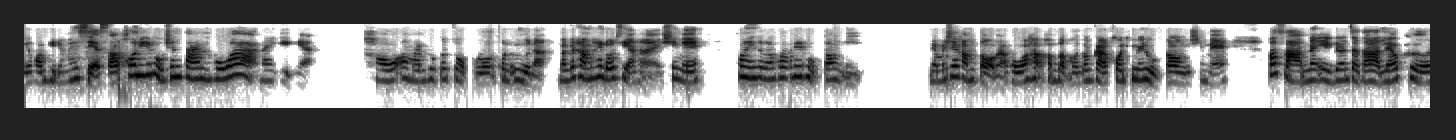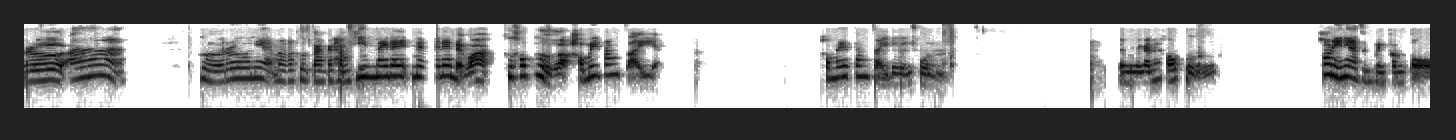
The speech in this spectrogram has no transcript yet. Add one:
มีความผิดทำให้เสียทรัพย์ข้อนี้ถูกเช่นกัน เพราะว่านายเอกเนี่ยเขาเอาไม้มาทุบกระจกรถคนอื่นอะ มันก็ทำให้รถเสียหายใช่ไหม ข้อนี้จะเป็นข้อที่ถูกต้องอีกยังไม่ใช่คำตอบนะเพราะว่าคำตอบมันต้องการข้อที่ไม่ถูกต้องใช่ไหมข้อสามนายเอกเดินจากตลาดแล้วเผลอเรออ่าเผลอเรอเนี่ยมันคือการกระทำที่ไม่ได้ไม่ได้แบบว่า คือเขาเผลออะเขาไม่ตั้งใจอะเขาไม่ได้ตั้งใจเดินชนแต่มันเป็นการที่เขาเผลอข้อนี้เนี่ยจึงเป็นคำตอบ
